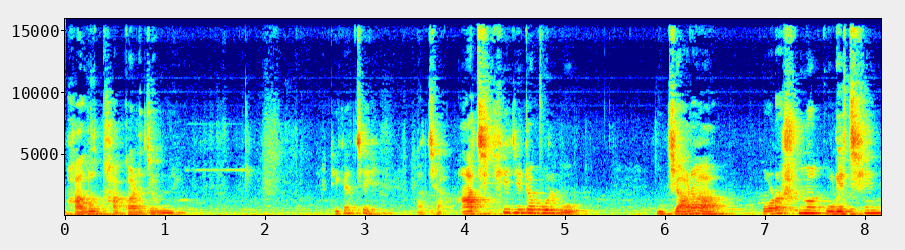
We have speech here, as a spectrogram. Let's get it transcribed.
ভালো থাকার জন্যে। ঠিক আছে? আচ্ছা আজকে যেটা বলব, যারা পড়াশোনা করেছেন,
